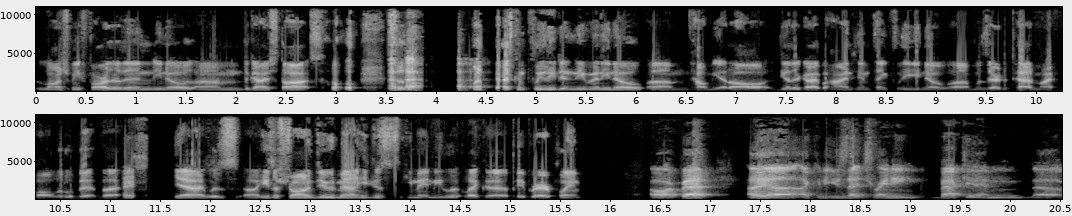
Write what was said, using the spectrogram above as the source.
launched me farther than you know um, the guys thought. So, so the, one of the guys completely didn't even you know um, help me at all. The other guy behind him, thankfully, you know, um, was there to pad my fall a little bit. But yeah, it was. Uh, he's a strong dude, man. He just he made me look like a paper airplane. Oh, I bet. I uh, I could have used that training back in uh,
